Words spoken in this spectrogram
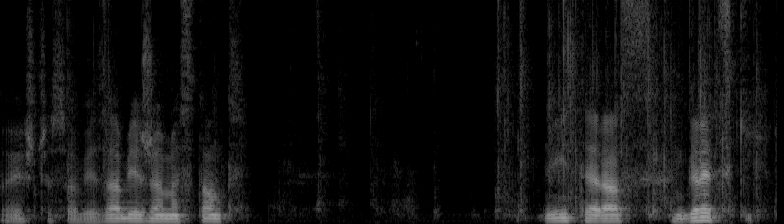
To jeszcze sobie zabierzemy stąd. I teraz grecki.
